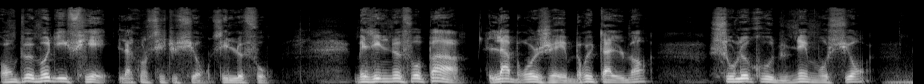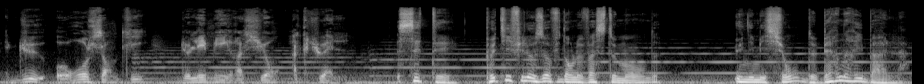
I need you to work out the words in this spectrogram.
On peut modifier la Constitution s'il le faut, mais il ne faut pas l'abroger brutalement sous le coup d'une émotion due au ressenti de l'émigration actuelle. C'était Petit philosophe dans le vaste monde, une émission de Bernard Ribal.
